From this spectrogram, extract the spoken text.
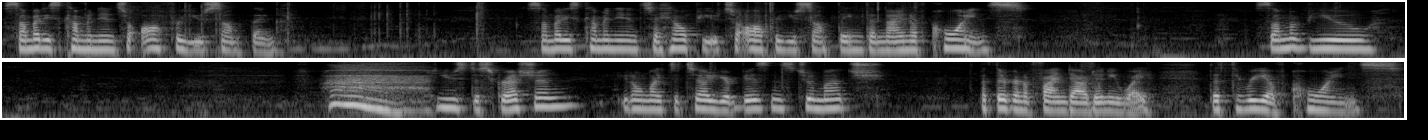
Somebody's coming in to offer you something. Somebody's coming in to help you, to offer you something. The Nine of Coins. Some of you use discretion. You don't like to tell your business too much, but they're going to find out anyway. The Three of Coins.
